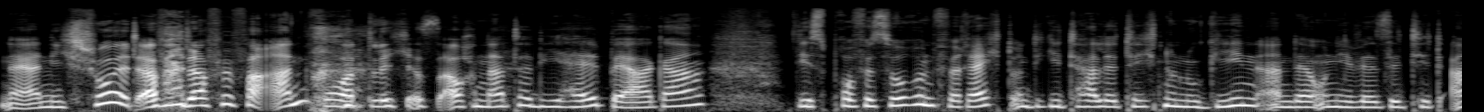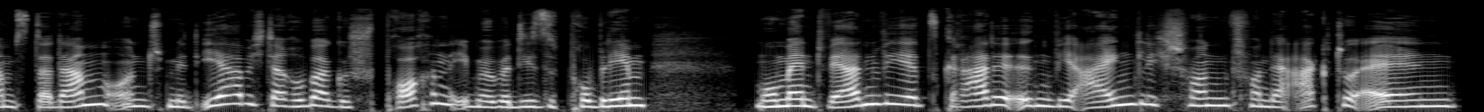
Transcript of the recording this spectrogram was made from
naja, nicht schuld, aber dafür verantwortlich ist auch Nathalie Hellberger. Die ist Professorin für Recht und digitale Technologien an der Universität Amsterdam. Und mit ihr habe ich darüber gesprochen, eben über dieses Problem. Moment, werden wir jetzt gerade irgendwie eigentlich schon von der aktuellen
